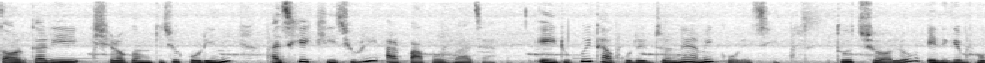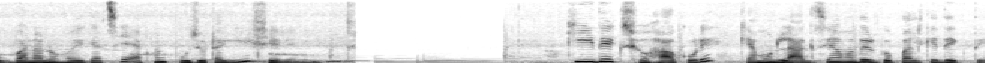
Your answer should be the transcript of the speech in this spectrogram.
তরকারি সেরকম কিছু করিনি, আজকে খিচুড়ি আর পাঁপড় ভাজা। এইটুকুই ঠাকুরের জন্য আমি করেছি। তো চলো, এদিকে ভোগ বানানো হয়ে গেছে, এখন পুজোটা গিয়ে সেরে নিই। কী দেখছ হা করে? কেমন লাগছে আমাদের গোপালকে দেখতে?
